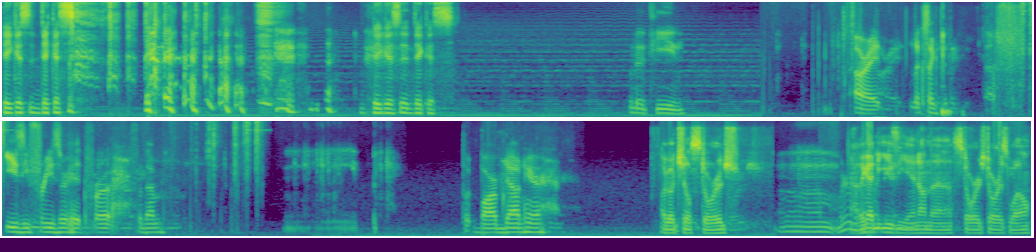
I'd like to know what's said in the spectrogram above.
Biggest dickus. Biggest dickus. what a team. All right. Looks like the easy freezer hit for for them. Put Barb down here. I'll go chill storage. Um, where Uh, they got an easy in on the storage door as well.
